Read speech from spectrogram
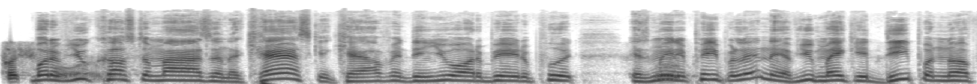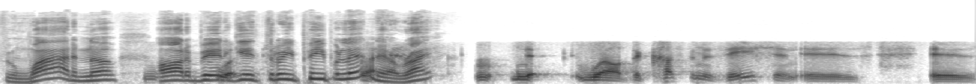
push But if you customizing a casket, Calvin, then you ought to be able to put as many people in there. If you make it deep enough and wide enough, ought to be able to get three people in there, right? Well, the customization is is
